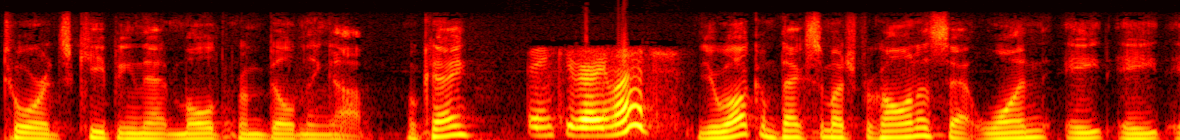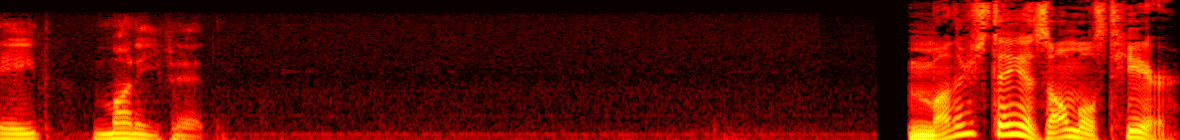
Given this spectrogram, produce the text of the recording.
towards keeping that mold from building up. Okay? Thank you very much. You're welcome. Thanks so much for calling us at 1 888 Money Pit. Mother's Day is almost here,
